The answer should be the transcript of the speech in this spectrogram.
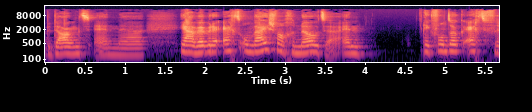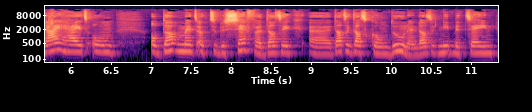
bedankt. En uh, ja, we hebben er echt onwijs van genoten. En ik vond ook echt vrijheid om op dat moment ook te beseffen dat ik, uh, dat ik dat kon doen. En dat ik niet meteen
